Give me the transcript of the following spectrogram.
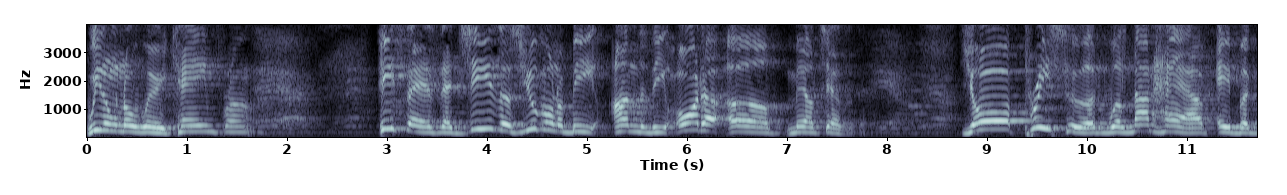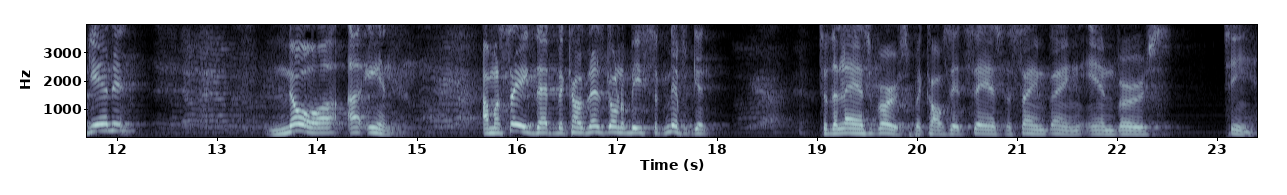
We don't know where he came from. He says that Jesus, you're going to be under the order of Melchizedek. Your priesthood will not have a beginning nor an ending. I'm going to save that because that's going to be significant to the last verse because it says the same thing in verse 10.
